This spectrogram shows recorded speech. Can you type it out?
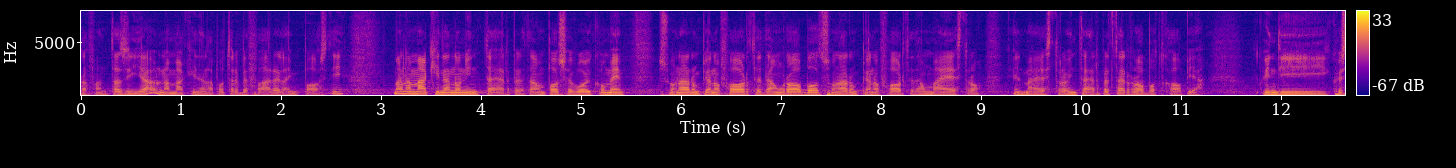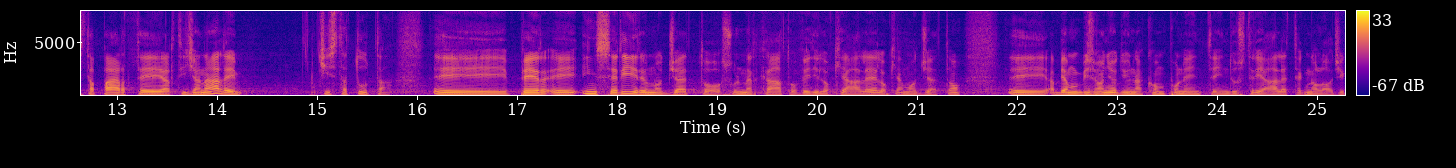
pura fantasia, una macchina la potrebbe fare, la imposti, ma una macchina non interpreta, un po' se vuoi come suonare un pianoforte da un robot, suonare un pianoforte da un maestro, il maestro interpreta, il robot copia. Quindi questa parte artigianale ci sta tutta. E per eh, inserire un oggetto sul mercato, vedi l'occhiale, lo chiamo oggetto, abbiamo bisogno di una componente industriale, tecnologica.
